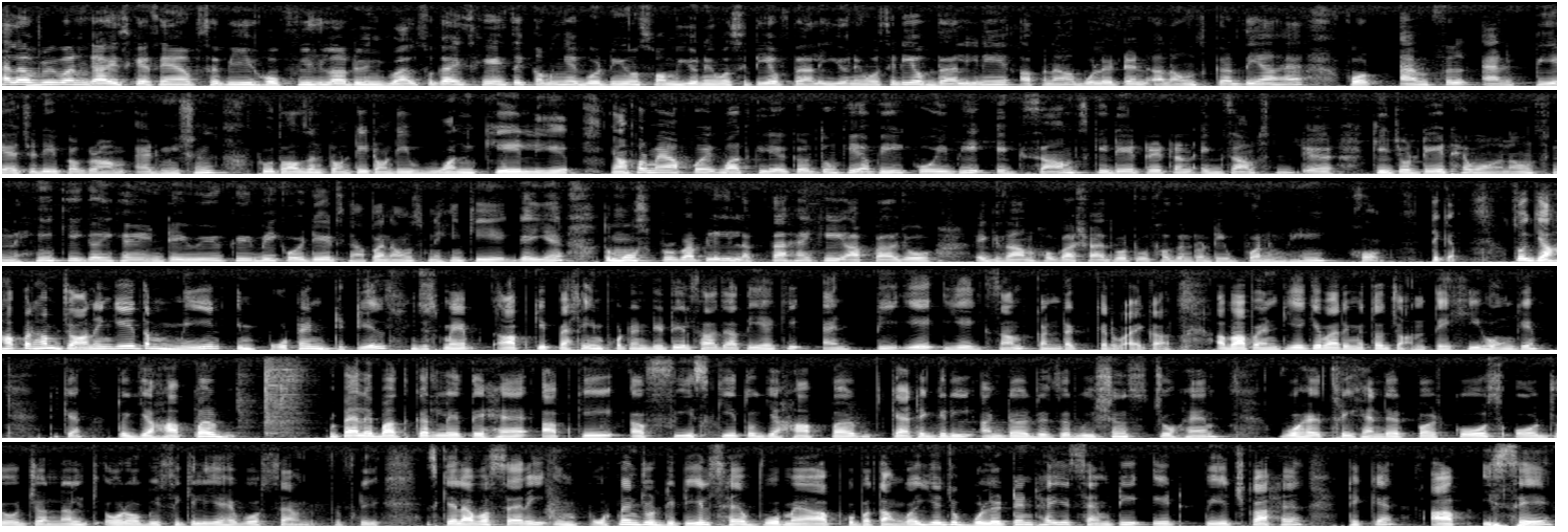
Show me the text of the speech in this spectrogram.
Hello everyone guys कैसे हैं आप सभी? Hopefully you are doing well so guys here is coming a good news from university of Delhi university of Delhi ने अपना bulletin announce कर दिया है for M Phil and PhD programme admission 2020-21 के लिए. यहाँ पर मैं आपको एक बात क्लियर कर दूँ कि अभी कोई भी एग्ज़ाम्स की डेट रिटर्न एग्ज़ाम्स की जो डेट है वो अनाउंस नहीं की गई है. इंटरव्यू की भी कोई डेट्स यहाँ पर अनाउंस नहीं की गई है. तो मोस्ट प्रोबेबली लगता है कि आपका आपका जो एग्ज़ाम होगा शायद वो 2021 में ही हो। ठीक है? तो यहाँ पर हम जानेंगे द मेन इम्पोर्टेंट डिटेल्स जिसमें आपकी पहले इम्पोर्टेंट डिटेल्स आ जाती है कि एनटीए ये एग्ज़ाम कंडक्ट करवाएगा। अब आप एनटीए के बारे में तो जानते ही होंगे। ठीक है? तो यहाँ पर पहले बात कर लेते हैं आपकी फ़ीस की। तो यहाँ पर कैटेगरी अंडर रिजर्वेशंस जो हैं वो है थ्री हंड्रेड पर कोर्स और जो जनरल और ओबीसी के लिए है वो सेवन फिफ्टी इसके अलावा सारी इम्पोर्टेंट जो डिटेल्स है वो मैं आपको बताऊँगा। ये जो बुलेटिन है ये सेवेंटी एट पेज का है, ठीक है? आप इसे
